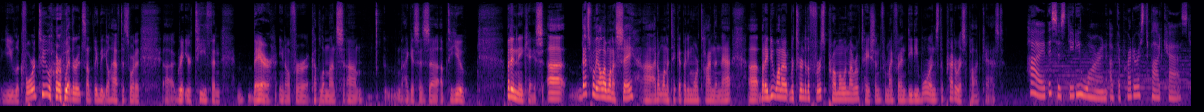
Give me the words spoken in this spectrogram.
you look forward to or whether it's something that you'll have to sort of uh, grit your teeth and bear, you know, for a couple of months, um, I guess is uh, up to you. But in any case, uh, that's really all I want to say. Uh, I don't want to take up any more time than that. Uh, but I do want to return to the first promo in my rotation for my friend Dee Dee Warren's The Preterist podcast. Hi, this is Dee Dee Warren of The Preterist podcast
